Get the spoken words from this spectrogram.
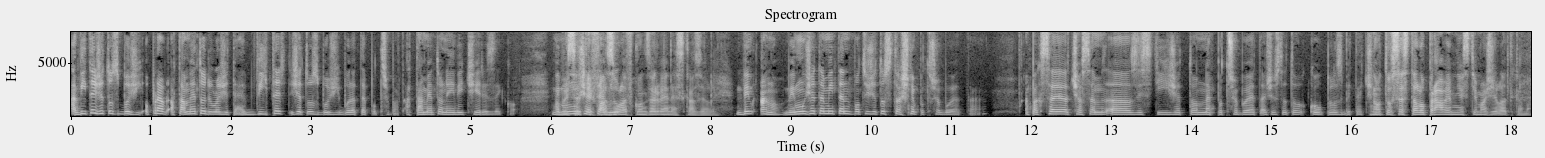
a víte, že to zboží, opravdu, a tam je to důležité, víte, že to zboží budete potřebovat a tam je to největší riziko. Vy Aby se ty fazole mít, v konzervě neskazily. Vy, ano, vy můžete mít ten pocit, že to strašně potřebujete. A pak se časem eh, zjistí, že to nepotřebujete, že jste to koupil zbytečně. No to se stalo právě mě s těma žiletkama.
